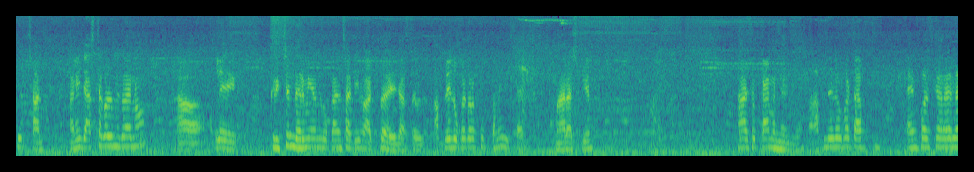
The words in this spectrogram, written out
खूप छान. आणि जास्त करून मित्रांनो आपले ख्रिश्चन धर्मीय लोकांसाठी वाटतं आहे जास्त आपले लोक तर खूप कमी दिसत आहेत महाराष्ट्रीयन. हा अशोक काय म्हणणं आहे? तुझं? आपले लोक टाप टाइमपास करायला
